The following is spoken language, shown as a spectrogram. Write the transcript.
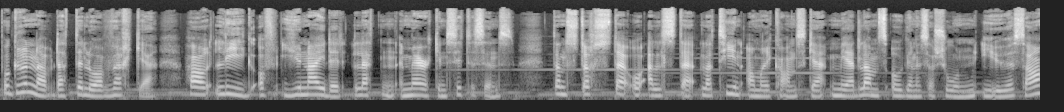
Pga. dette lovverket har League of United Latin American Citizens, den største og eldste latinamerikanske medlemsorganisasjonen i USA,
